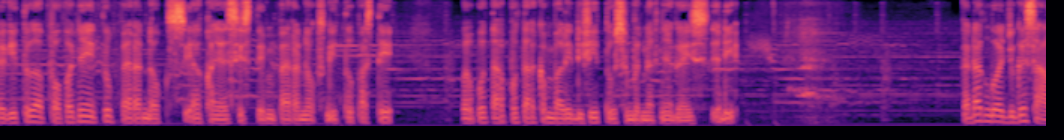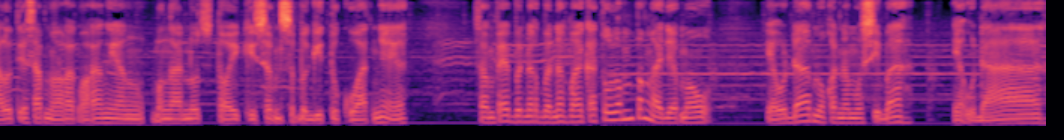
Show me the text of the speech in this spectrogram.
Ya gitulah pokoknya itu paradoks ya kayak sistem paradoks gitu. Pasti berputar-putar kembali di situ sebenarnya guys. Jadi kadang gue juga salut ya sama orang-orang yang menganut stoikism sebegitu kuatnya ya. Sampai bener-bener mereka tuh lempeng aja mau ya udah mau kena musibah ya udah.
